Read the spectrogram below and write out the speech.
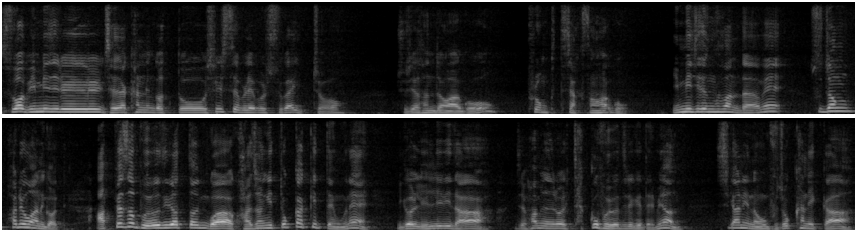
수업 이미지를 제작하는 것도 실습을 해볼 수가 있죠. 주제 선정하고 프롬프트 작성하고 이미지 생성한 다음에 수정 활용하는 것. 앞에서 보여드렸던 과 과정이 똑같기 때문에 이걸 일일이 다 이제 화면으로 자꾸 보여드리게 되면 시간이 너무 부족하니까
